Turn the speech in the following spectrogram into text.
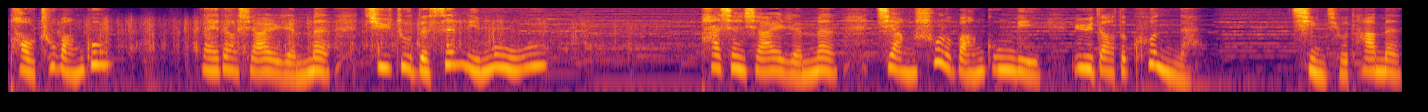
跑出王宫，来到小矮人们居住的森林木屋。她向小矮人们讲述了王宫里遇到的困难。请求他们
